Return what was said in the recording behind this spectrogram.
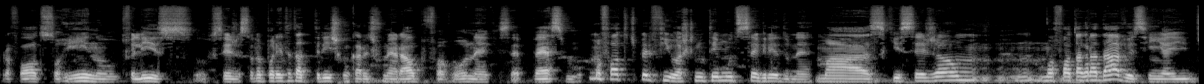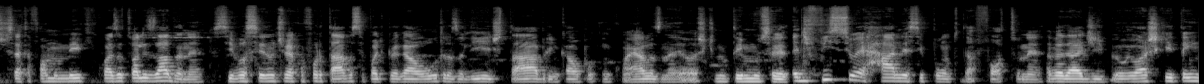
pra foto, sorrindo, feliz, ou seja, só não aparenta estar tá triste com cara de funeral, por favor, né, que isso é péssimo. Uma foto de perfil, acho que não tem muito segredo, né, mas que seja um, uma foto agradável, assim, aí de certa forma meio que quase atualizada, né. Se você não tiver confortável, você pode pegar outras ali, editar, brincar um pouquinho com elas, né, eu acho que não tem muito segredo. É difícil errar nesse ponto da foto, né, na verdade, eu, eu acho que tem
